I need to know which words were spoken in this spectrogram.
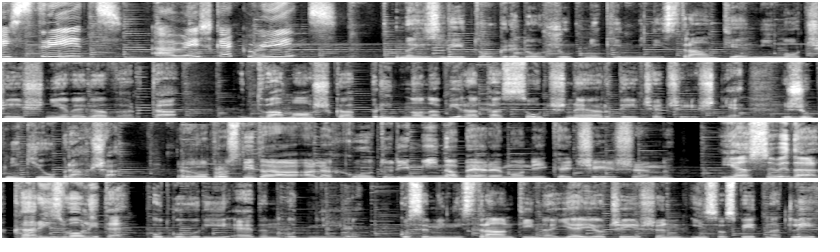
Hej, stric, a veš kak vic? Na izletu gredo župnik in ministrantje mimo češnjevega vrta. Dva moška pridno nabirata sočne rdeče češnje. Župnik ju vpraša: E, Oprostite, a a lahko tudi mi naberemo nekaj češen? Ja, seveda, kar izvolite. Odgovori eden od njiju. Ko se ministranti najejo češen in so spet na tleh,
